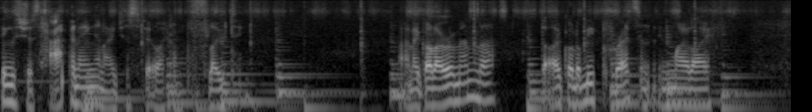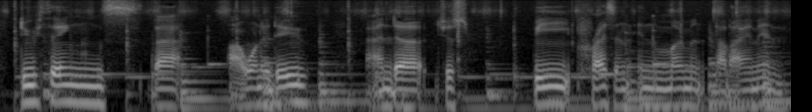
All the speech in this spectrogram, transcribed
Things just happening, and I just feel like I'm floating. And I gotta remember that I gotta be present in my life. Do things that I want to do, and uh, just be present in the moment that I am in.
